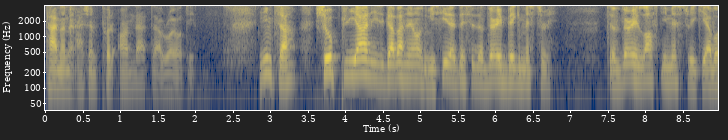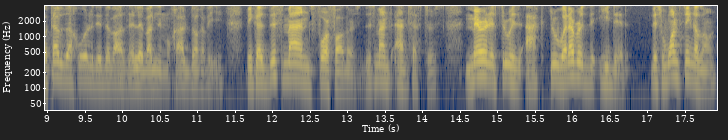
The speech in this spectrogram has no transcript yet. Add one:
time limit Hashem put on that uh, royalty. Nimtza, we see that this is a very big mystery. It's a very lofty mystery. Because this man's forefathers, this man's ancestors, merited through his act, through whatever he did, this one thing alone,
